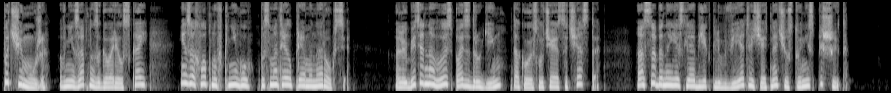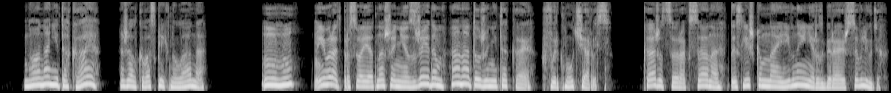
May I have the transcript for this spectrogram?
«Почему же?» — внезапно заговорил Скай и, захлопнув книгу, посмотрел прямо на Рокси. «Любить одного и спать с другим — такое случается часто, особенно если объект любви отвечать на чувства не спешит». «Но она не такая!» — жалко воскликнула она. «Угу, и врать про свои отношения с Джейдом она тоже не такая», — фыркнул Чарльз. «Кажется, Роксана, ты слишком наивна и не разбираешься в людях»,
